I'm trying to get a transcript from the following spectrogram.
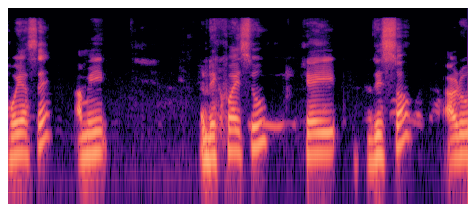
হৈ আছে। আমি দেখুৱাইছোঁ সেই দৃশ্য আৰু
